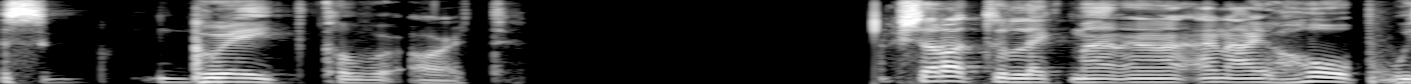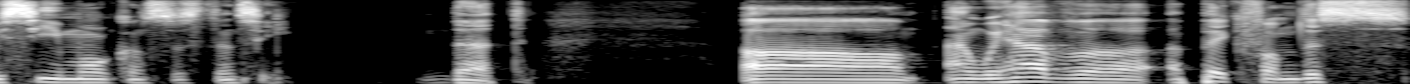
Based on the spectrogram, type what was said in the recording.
it's a great cover art. Shout out to Lect man, and and I hope we see more consistency in that. Um, and we have a, a pick from this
